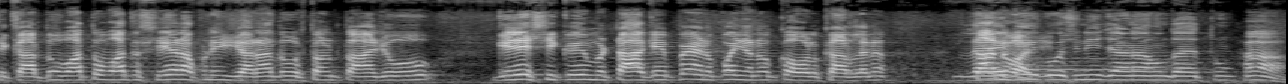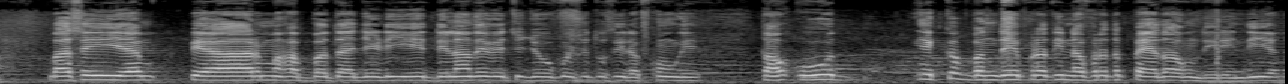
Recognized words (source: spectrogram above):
ਤੇ ਕਰ ਦੋ ਵੱਧ ਤੋਂ ਵੱਧ ਸ਼ੇਅਰ ਆਪਣੇ ਯਾਰਾਂ ਦੋਸਤਾਂ ਨੂੰ ਤਾਂ ਜੋ ਗਿਲੇ ਸ਼ਿਕਵੇ ਮਿਟਾ ਕੇ ਭੈਣ ਭਾਈਆਂ ਨੂੰ ਕਾਲ ਕਰ ਲੈਣ। ਲੈ ਧੰਨਵਾਦ ਕੇ ਜੀ। ਕੁਝ ਨਹੀਂ ਜਾਣਾ ਹੁੰਦਾ ਇੱਥੋਂ। ਹਾਂ। ਬਸ ਇਹ ਹੈ ਪਿਆਰ ਮੁਹੱਬਤ ਹੈ ਜਿਹੜੀ ਇਹ ਦਿਲਾਂ ਦੇ ਵਿੱਚ ਜੋ ਕੁਝ ਤੁਸੀਂ ਰੱਖੋਗੇ ਤਾਂ ਉਹ ਇੱਕ ਬੰਦੇ ਪ੍ਰਤੀ ਨਫ਼ਰਤ ਪੈਦਾ ਹੁੰਦੀ ਰਹਿੰਦੀ ਆ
